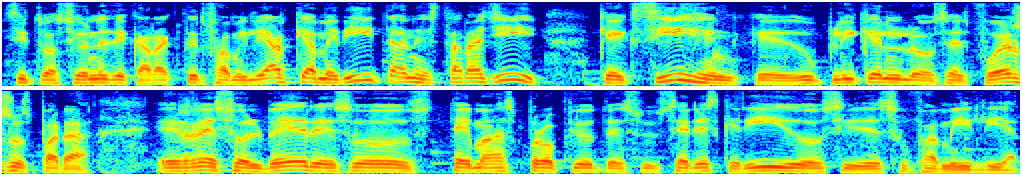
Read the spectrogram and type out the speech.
situaciones de carácter familiar que ameritan estar allí, que exigen que dupliquen los esfuerzos para eh, resolver esos temas propios de sus seres queridos y de su familia.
